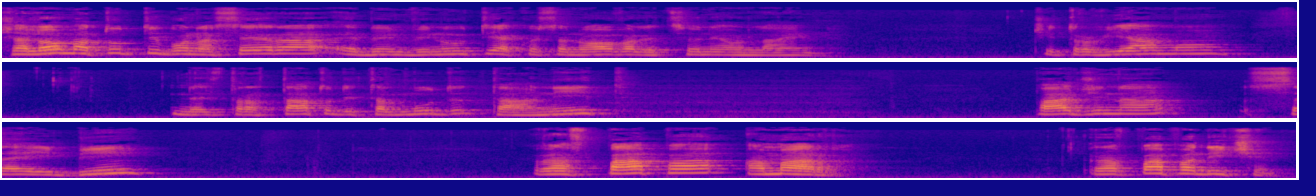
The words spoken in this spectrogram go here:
Shalom a tutti, buonasera e benvenuti a questa nuova lezione online. Ci troviamo nel trattato di Talmud Ta'anit, pagina 6b, Rav Papa Amar. Rav Papa dice,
